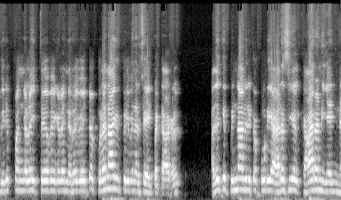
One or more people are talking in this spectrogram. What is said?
விருப்பங்களை தேவைகளை நிறைவேற்ற புலனாய்வு பிரிவினர் செயற்பட்டார்கள். அதுக்கு பின்னால் இருக்கக்கூடிய அரசியல் காரணி என்ன?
